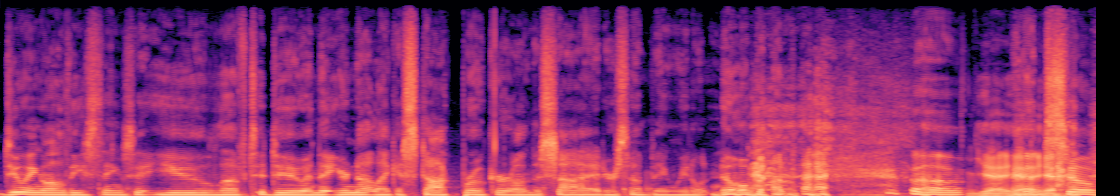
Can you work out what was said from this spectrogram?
doing all these things that you love to do, and that you're not like a stockbroker on the side or something. We don't know about that. Yeah, yeah, yeah. so-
